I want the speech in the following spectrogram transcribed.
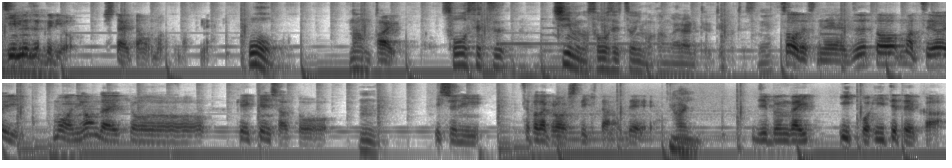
チーム作りをしたいと思ってますね。おおなんとはい、創設チームの創設を今考えられているということですね。そうですね、ずっと、まあ、強い、もう日本代表経験者とうん一緒にセパタクローをしてきたので、はい自分がい一歩引いてというか、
